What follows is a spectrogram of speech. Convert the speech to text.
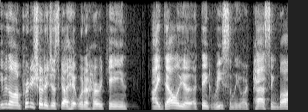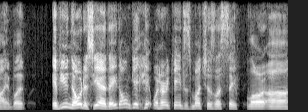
Even though I'm pretty sure they just got hit with a hurricane Idalia, I think recently or passing by, but if you notice, yeah, they don't get hit with hurricanes as much as let's say Florida, uh,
